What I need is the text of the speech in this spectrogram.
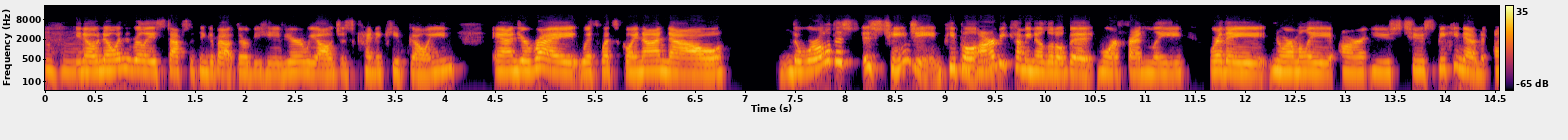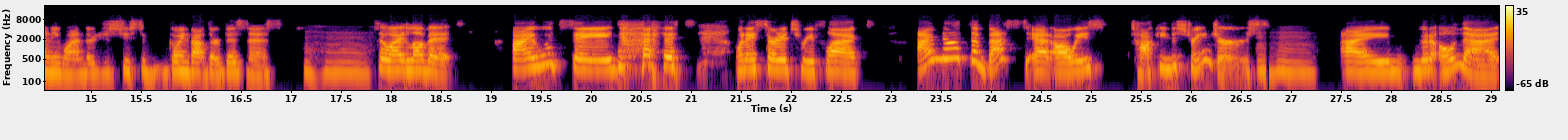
Mm-hmm. You know, no one really stops to think about their behavior. We all just kind of keep going. And you're right, with what's going on now, the world is is changing. People mm-hmm. are becoming a little bit more friendly where they normally aren't used to speaking to anyone. They're just used to going about their business. Mm-hmm. So I love it. I would say that when I started to reflect, I'm not the best at always talking to strangers. Mm-hmm. I'm going to own that.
